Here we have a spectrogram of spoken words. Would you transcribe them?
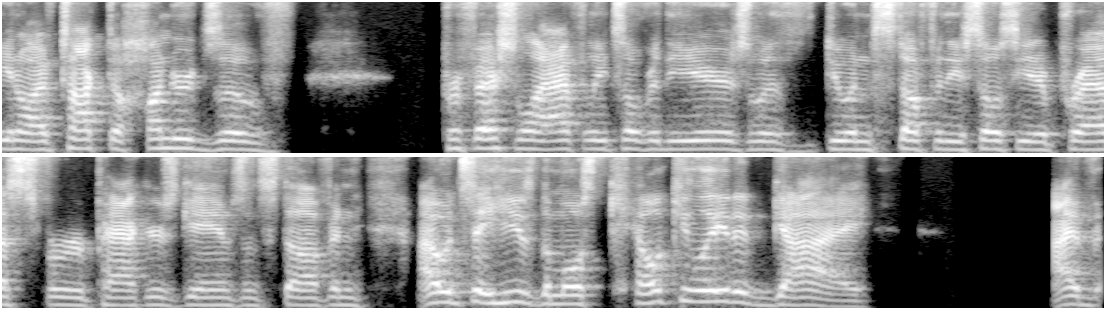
you know I've talked to hundreds of professional athletes over the years with doing stuff for the Associated Press for Packers games and stuff, and I would say he's the most calculated guy I've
